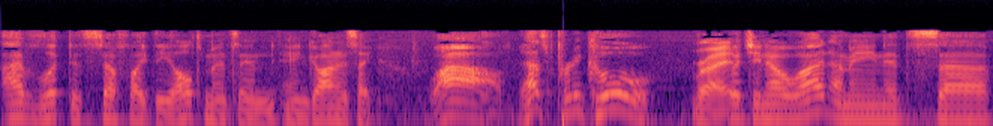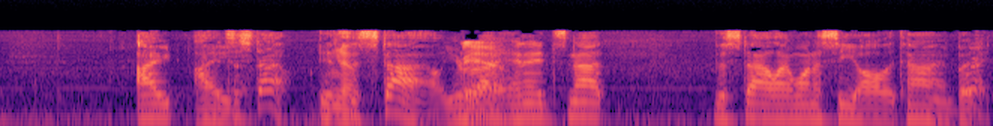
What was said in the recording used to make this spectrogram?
I've looked at stuff like the Ultimates and and gone and say, "Wow, that's pretty cool." right. But you know what? I mean, it's uh, I I It's a style. it's Yeah. a style. You're Yeah. right, and it's not the style I want to see all the time. But Right.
